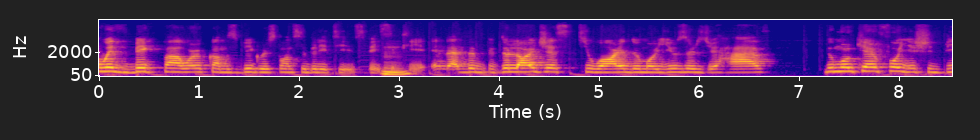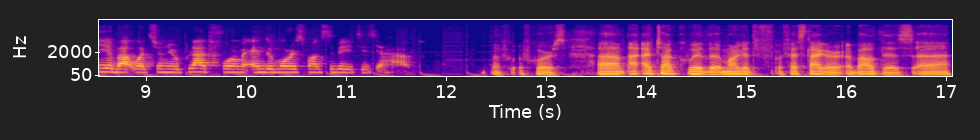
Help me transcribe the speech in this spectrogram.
with big power comes big responsibilities, basically, mm. and that the, the largest you are and the more users you have, the more careful you should be about what's on your platform and the more responsibilities you have. Of, of course. Um, I, I, talked with uh, Margaret Vestager about this, uh,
